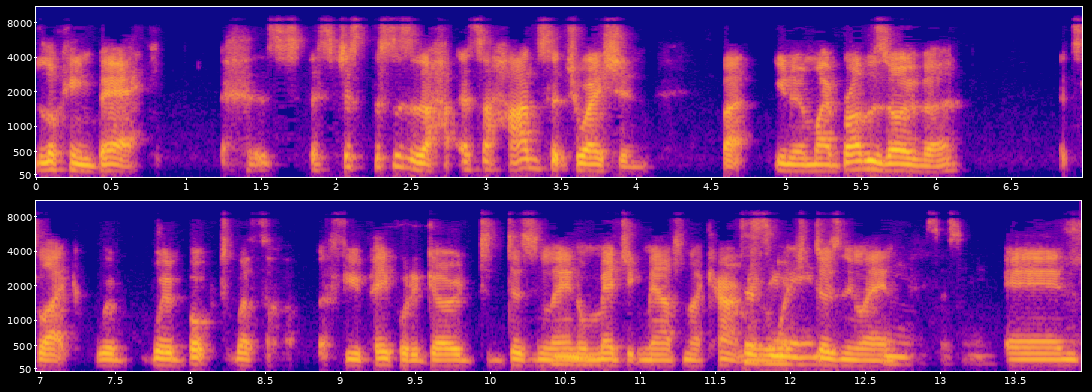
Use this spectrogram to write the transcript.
looking back, it's it's just this is a it's a hard situation, but you know, my brother's over. It's like we're we're booked with a few people to go to Disneyland mm. or Magic Mountain. I can't remember which Disneyland. Yeah, and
